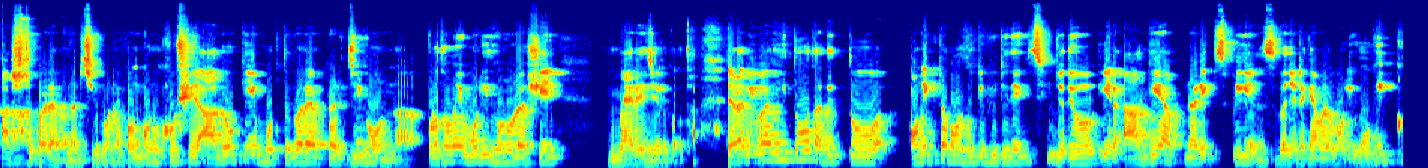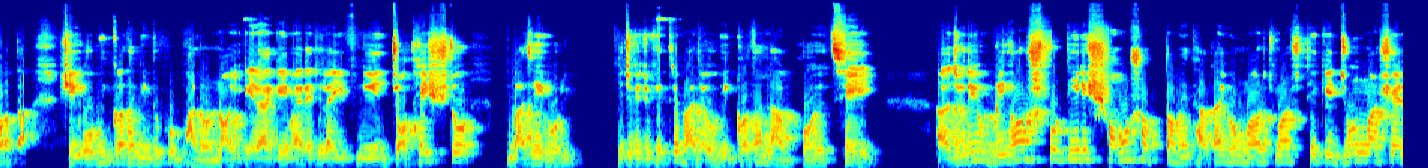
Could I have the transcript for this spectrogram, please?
আসতে পারে আপনার জীবনে? কোন কোন খুশির আলোকে ভরতে পারে আপনার জীবন? প্রথমেই বলি ধনুরাশির ম্যারেজের কথা। যারা বিবাহিত, তাদের তো অনেকটা পজিটিভিটি দেখছি। যদিও এর আগে আপনার এক্সপিরিয়েন্স বা যেটাকে আমরা বলি অভিজ্ঞতা, সেই অভিজ্ঞতা কিন্তু খুব ভালো নয়। এর আগে ম্যারেজ লাইফ নিয়ে যথেষ্ট বাজেই বলি। কিছু কিছু ক্ষেত্রে বাজে অভিজ্ঞতা লাভ হয়েছে। যদিও বৃহস্পতির সমসপ্তমে থাকা এবং মার্চ মাস থেকে জুন মাসের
